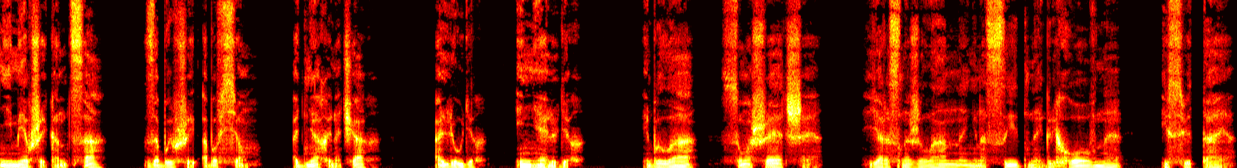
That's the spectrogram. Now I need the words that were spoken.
не имевшей конца, забывшей обо всем, о днях и ночах, о людях и нелюдях. И была сумасшедшая, яростно желанная, ненасытная, греховная, и святая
